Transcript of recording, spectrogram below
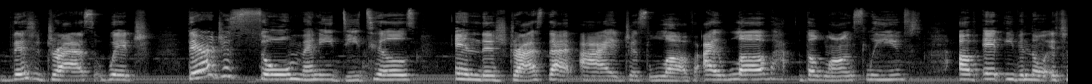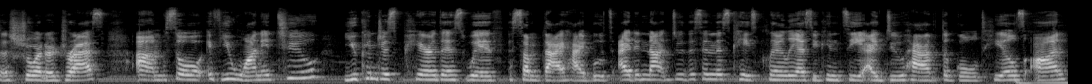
this dress, which there are just so many details in this dress that I just love. I love the long sleeves of it even though it's a shorter dress. Um, so if you wanted to you can just pair this with some thigh high boots. I did not do this in this case. Clearly as you can see I do have the gold heels on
